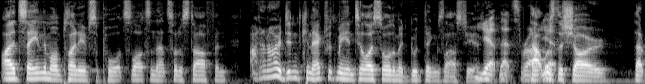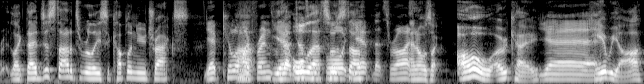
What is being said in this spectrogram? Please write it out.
I had seen them on plenty of support slots and that sort of stuff. And I don't know, it didn't connect with me until I saw them at Good Things last year. Yeah, that's right. that was the show that like they just started to release a couple of new tracks. Yep, Kill All My Uh, Friends was yeah, out all just that sort of before- stuff. Yep, that's right. And I was like, oh, okay, yeah. here we are.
